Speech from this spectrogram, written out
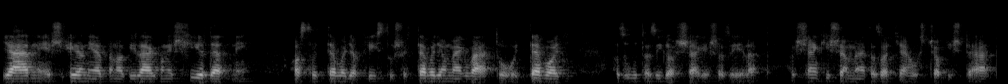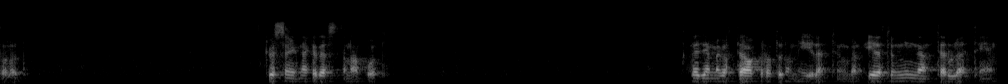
járni és élni ebben a világban, és hirdetni azt, hogy Te vagy a Krisztus, hogy Te vagy a megváltó, hogy Te vagy az út, az igazság és az élet. Hogy senki sem mehet az Atyához, csak is Te általad. Köszönjük neked ezt a napot legyen meg a te akaratod a mi életünkben, életünk minden területén.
